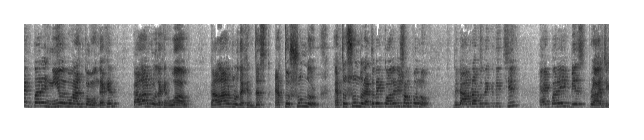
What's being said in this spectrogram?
একবারে নিউ এবং আনকমন দেখেন, কালারগুলো দেখেন ওয়াও কালারগুলো দেখেন জাস্ট এত সুন্দর এত সুন্দর, এতটাই কোয়ালিটি সম্পন্ন। যেটা আমরা আপনাদেরকে দিচ্ছি, একবারেই বেস্ট প্রাইজে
